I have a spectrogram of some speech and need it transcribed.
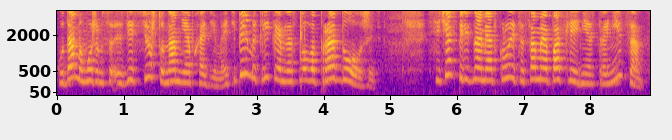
куда мы можем... Здесь все, что нам необходимо. И теперь мы кликаем на слово «Продолжить». Сейчас перед нами откроется самая последняя страница –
